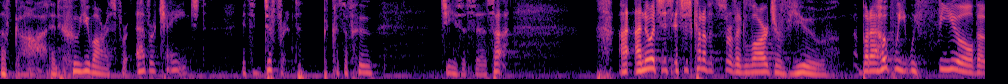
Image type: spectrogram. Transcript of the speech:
of God. And who you are is forever changed. It's different because of who Jesus is. I, I know it's just, it's just kind of sort of a larger view, but I hope we, we feel the,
